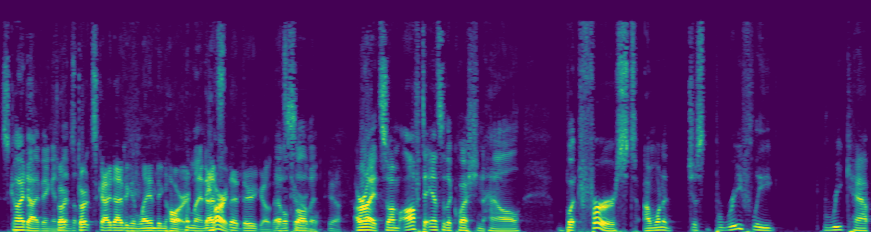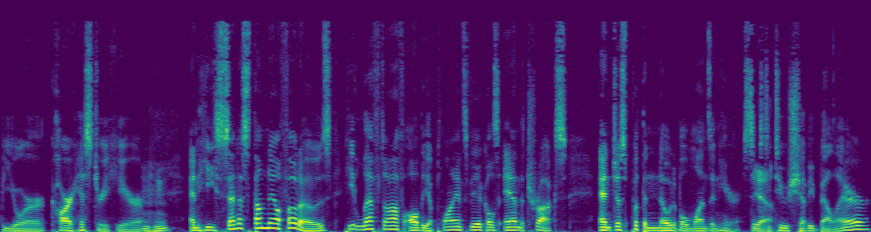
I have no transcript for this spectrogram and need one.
skydiving. And Start, then the- start skydiving and landing hard. and landing That's- hard. that- there you go. That's That'll solve it. Yeah. All right. So I'm off to answer the question, Hal. But first, I want to just briefly recap your car history here. Mm-hmm. And he sent us thumbnail photos. He left off all the appliance vehicles and the trucks and just put the notable ones in here 62 Chevy Bel Air,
